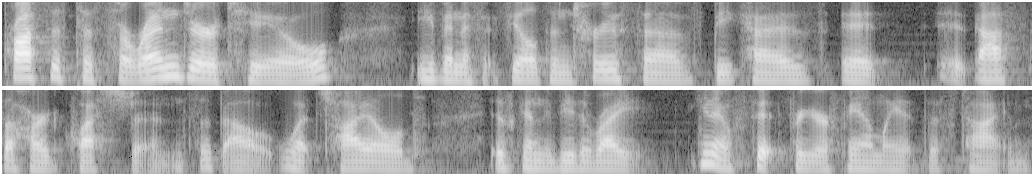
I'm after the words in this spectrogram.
process to surrender to, even if it feels intrusive, because it, it asks the hard questions about what child is going to be the right you know, fit for your family at this time.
